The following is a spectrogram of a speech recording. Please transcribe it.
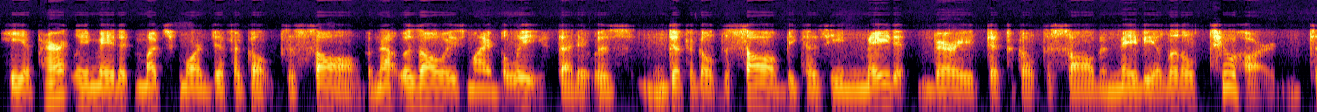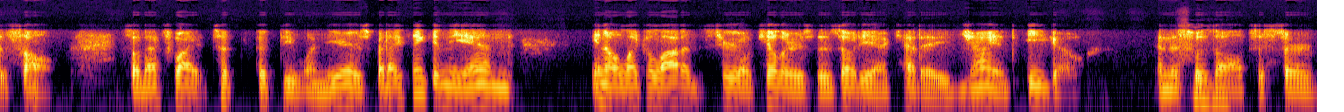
he apparently made it much more difficult to solve. And that was always my belief, that it was difficult to solve because he made it very difficult to solve and maybe a little too hard to solve. So that's why it took 51 years. But I think in the end, you know, like a lot of serial killers, the Zodiac had a giant ego. And this was mm-hmm. all to serve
